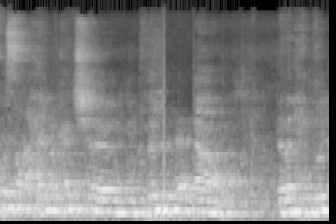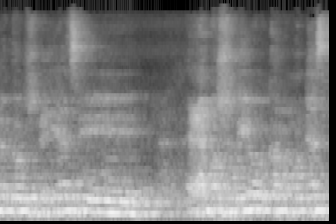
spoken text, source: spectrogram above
بكل صراحة ما كانش مقبل لأن دابا الحمد لله دور الجمعيات يعيطوا شوية ويكرموا الناس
